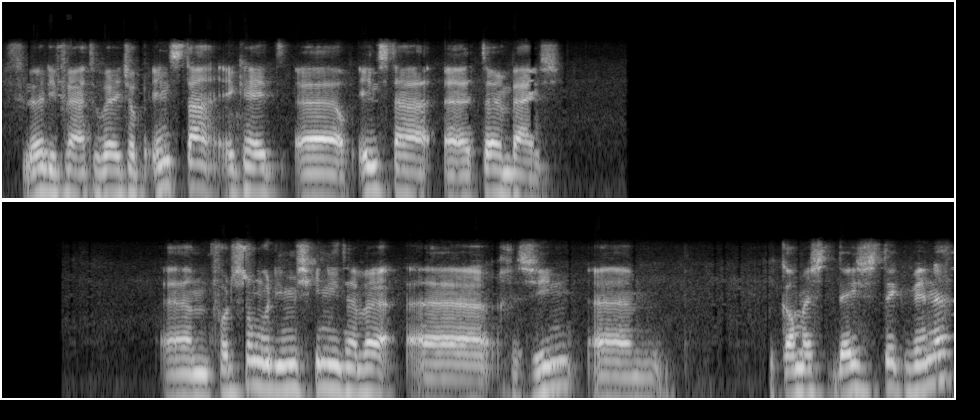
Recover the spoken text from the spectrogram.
Fleur die vraagt, hoe heet je op Insta? Ik heet uh, op Insta uh, Teun Bijns. Ehm, voor de sommigen die misschien niet hebben eh, gezien, ehm, je kan met deze stick winnen,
